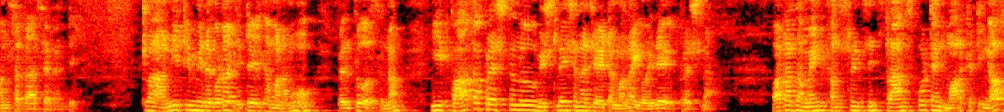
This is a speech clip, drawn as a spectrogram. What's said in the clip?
ఆన్సర్ రాశారండి. ఇట్లా అన్నిటి మీద కూడా డీటెయిల్గా మనము వెళ్తూ వస్తున్నాం. ఈ పాత ప్రశ్నలు విశ్లేషణ చేయటం వల్ల ఇగో ఇదే ప్రశ్న. What are the main constraints in transport and marketing of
